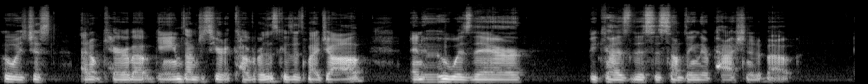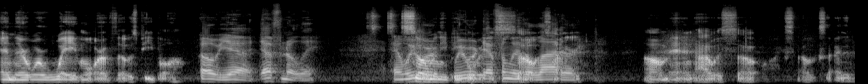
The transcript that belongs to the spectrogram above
who was just I don't care about games. I'm just here to cover this because it's my job, and who was there because this is something they're passionate about. And there were way more of those people. Oh yeah, definitely. And we so were many people we were were definitely so the latter. excited. Oh man, I was so so excited.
